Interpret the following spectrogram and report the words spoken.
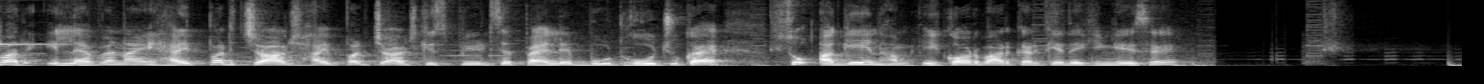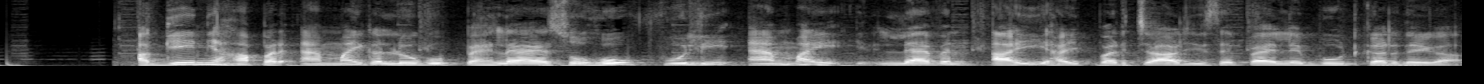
पर 11 I hyper charge hyper charge की स्पीड से पहले बूट हो चुका है। सो so अगेन हम एक और बार करके देखेंगे इसे। अगेन यहाँ पर MI का लोगो पहले आया so hopefully M I eleven I hyper charge इसे पहले बूट कर देगा।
